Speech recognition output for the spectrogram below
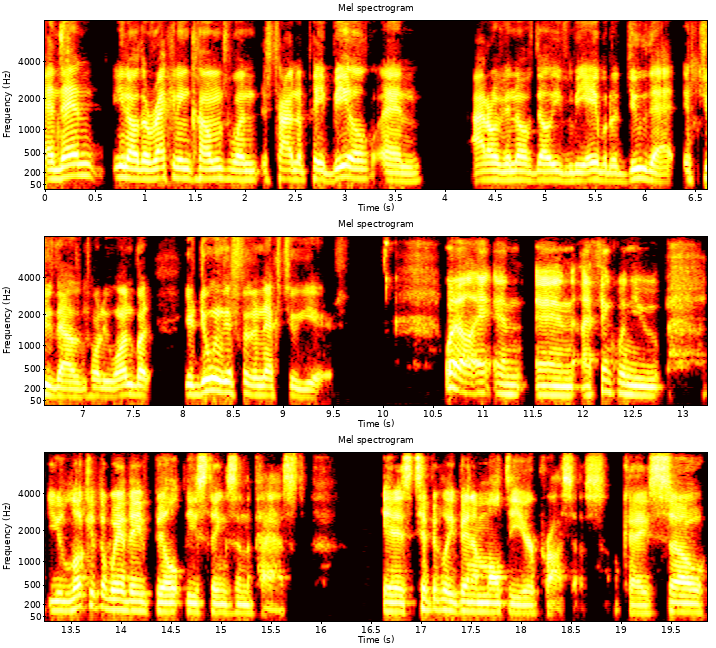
And then you know the reckoning comes when it's time to pay Beal, and I don't even know if they'll even be able to do that in 2021. But you're doing this for the next two years. Well, and and I think when you you look at the way they've built these things in the past, it has typically been a multi-year process. Okay, so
